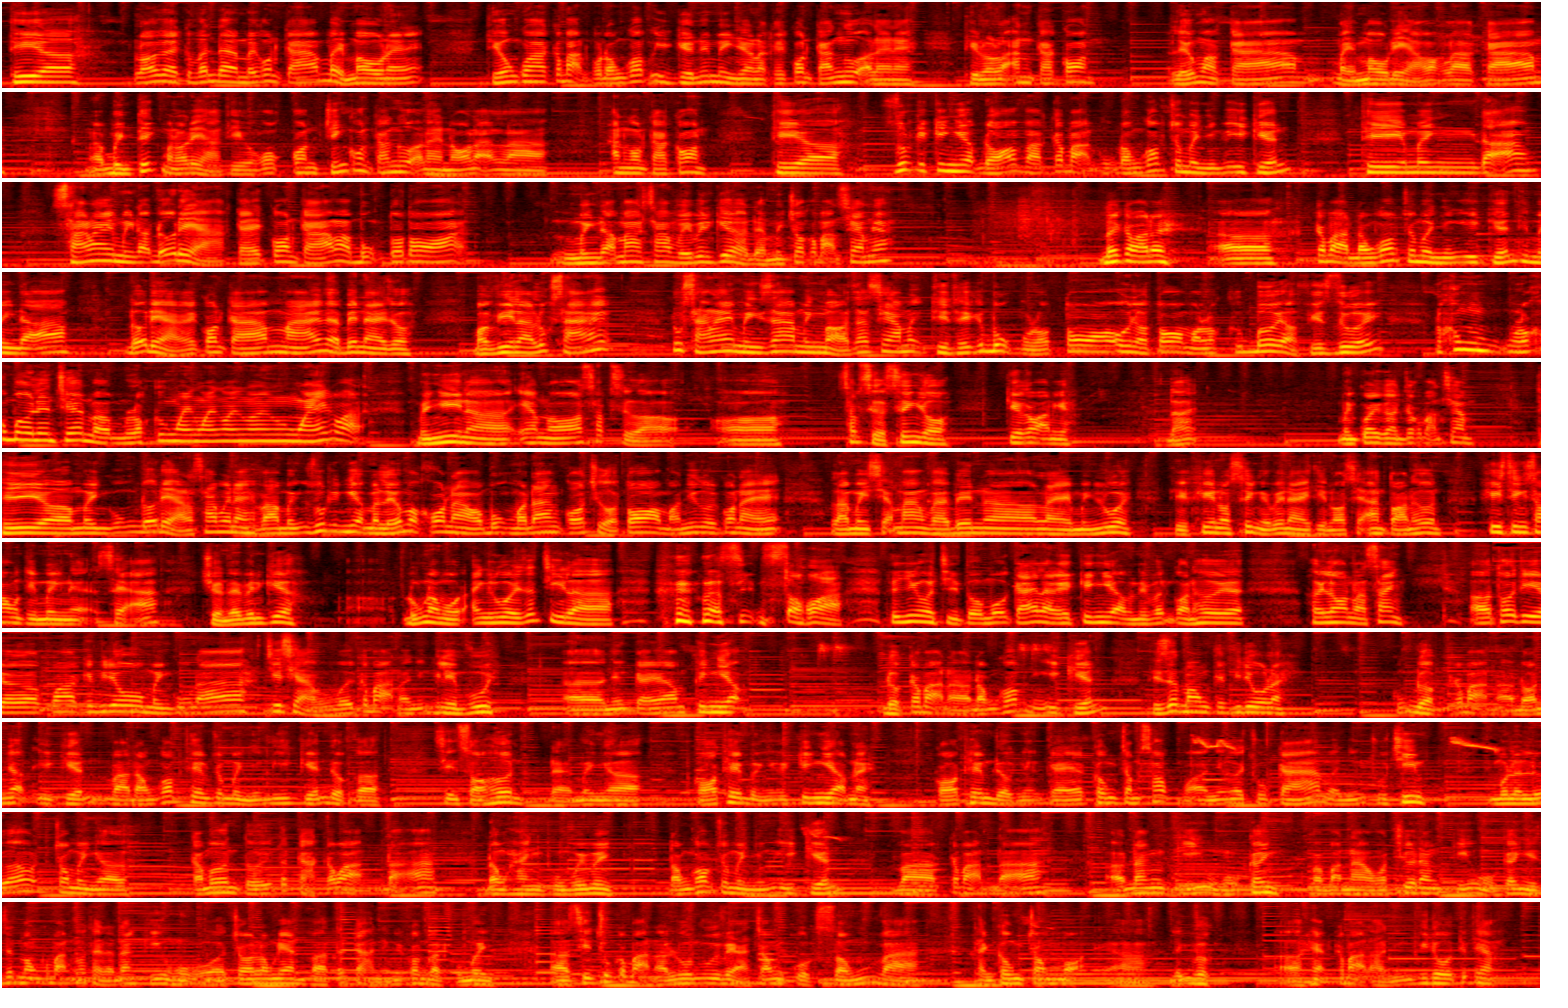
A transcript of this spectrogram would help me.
Thì à, nói về cái vấn đề mấy con cá bảy màu này thì hôm qua các bạn có đóng góp ý kiến với mình rằng là cái con cá ngựa này này thì nó là ăn cá con. Nếu mà cá bảy màu đẻ hoặc là cá à, bình tích mà nó đẻ thì con chính con cá ngựa này nó lại là ăn con cá con. Thì uh, rút cái kinh nghiệm đó và các bạn cũng đóng góp cho mình những cái ý kiến thì mình đã sáng nay mình đã đỡ đẻ cái con cá mà bụng to to ấy mình đã mang sang với bên kia để mình cho các bạn xem nhé. Đây các bạn ơi à, các bạn đóng góp cho mình những ý kiến thì mình đã đỡ đẻ cái con cá mái về bên này rồi. Bởi vì là lúc sáng ấy lúc sáng nay mình ra mình mở ra xem ấy thì thấy cái bụng của nó to ôi là to mà nó cứ bơi ở phía dưới. Nó không nó không bơi lên trên mà nó cứ ngoay ngoay ngoay ngoay ngoáy các bạn mình nghi là em nó sắp sửa uh, sắp sửa sinh rồi. Kia các bạn kìa. Đấy mình quay gần cho các bạn xem thì ờ, mình cũng đỡ đẻ nó sang bên này. Và mình rút kinh nghiệm mà nếu mà con nào bụng mà đang có chửa to mà như cái con này ấy, là mình sẽ mang về bên ờ, này mình nuôi. Thì khi nó sinh ở bên này thì nó sẽ an toàn hơn. Khi sinh xong thì mình sẽ chuyển về bên kia. Ờ, đúng là một anh nuôi rất chi là là xịn sò à. Thế nhưng mà chỉ tội mỗi cái là cái kinh nghiệm thì vẫn còn hơi hơi lon và xanh. À, thôi thì qua cái video mình cũng đã chia sẻ với các bạn là những cái niềm vui à, những cái um, kinh nghiệm được các bạn đóng góp những ý kiến. Thì rất mong cái video này cũng được các bạn à, đón nhận ý kiến và đóng góp thêm cho mình những ý kiến được ờ, xịn xó hơn để mình ờ, có thêm được những cái kinh nghiệm này có thêm được những cái công chăm sóc và những cái chú cá và những chú chim. Một lần nữa cho mình ờ, cảm ơn tới tất cả các bạn đã đồng hành cùng với mình đóng góp cho mình những ý kiến và các bạn đã đăng ký ủng hộ kênh. Và bạn nào mà chưa đăng ký ủng hộ kênh thì rất mong các bạn có thể là đăng ký ủng hộ cho Long Đen và tất cả những cái con vật của mình. À, xin chúc các bạn là luôn vui vẻ trong cuộc sống và thành công trong mọi à, lĩnh vực. À, hẹn các bạn ở những video tiếp theo.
